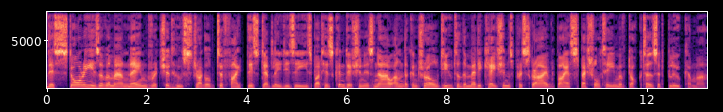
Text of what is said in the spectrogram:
This story is of a man named Richard who struggled to fight this deadly disease but his condition is now under control due to the medications prescribed by a special team of doctors at Bluekama.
